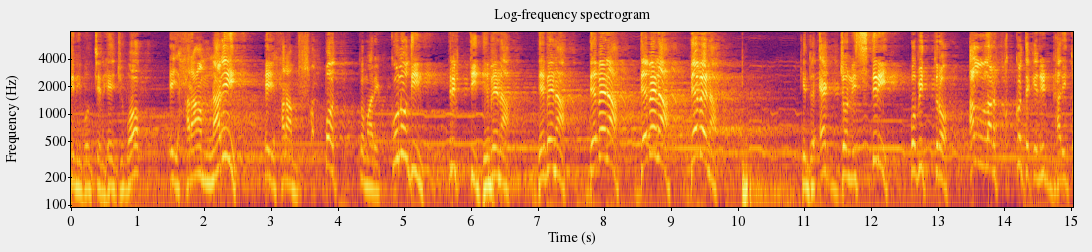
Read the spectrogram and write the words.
তিনি বলছেন, হে যুবক, এই হারাম নারী, এই হারাম সম্পদ তোমারে কোনোদিন তৃপ্তি দেবে না দেবে না দেবে না দেবে না দেবে না। কিন্তু একজন স্ত্রী পবিত্র, আল্লাহর পক্ষ থেকে নির্ধারিত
